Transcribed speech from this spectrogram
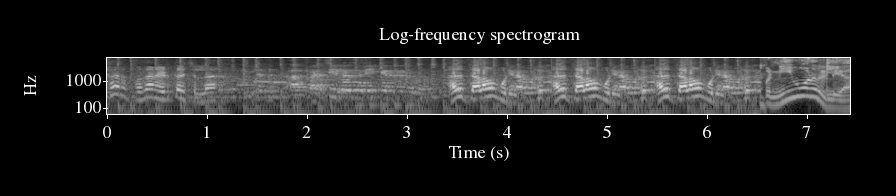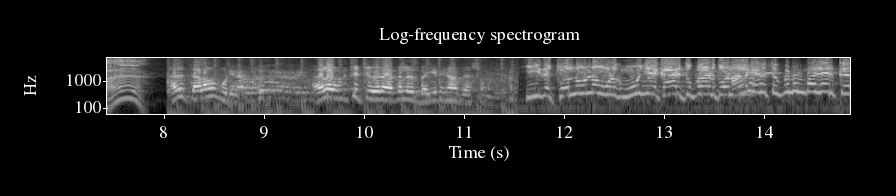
சார் இப்பதான் எடுத்தாச்சுல்ல அது தளவ முடியும். அது தளவ முடியும். அது தளவ முடியும். இப்ப நீ ஓனர் இல்லையா அது தளவ முடியும் அதெல்லாம் உள்கட்சி வேற அதில் பகிரங்கமா பேச முடியும் இத சொன்னோன்னு உங்களுக்கு மூஞ்சில காரி துப்புறான்னு தோணுது துப்பணும் போல இருக்கு.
